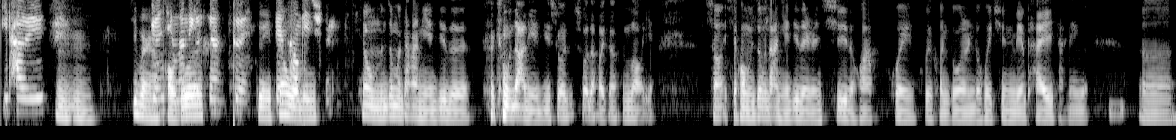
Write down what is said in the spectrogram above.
以他为嗯嗯，基本上好多对对，像我们像我们这么大年纪的 这么大年纪说说的好像很老一样，像像我们这么大年纪的人去的话，会会很多人都会去那边拍一下那个呃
